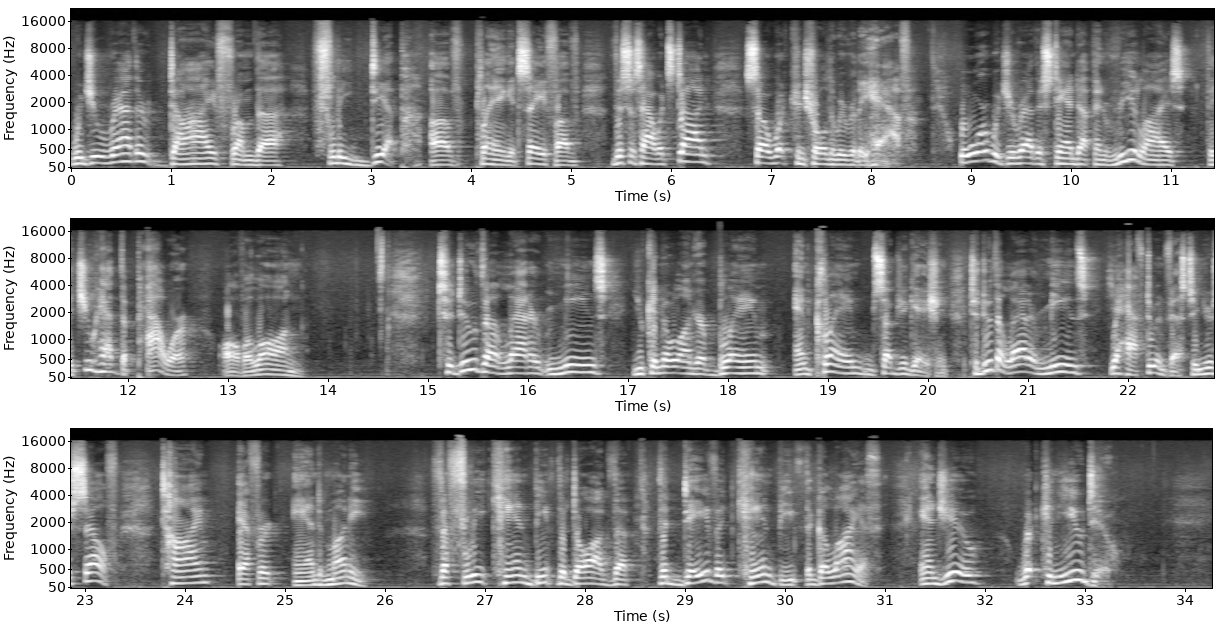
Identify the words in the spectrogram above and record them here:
Would you rather die from the flea dip of playing it safe of this is how it's done, so what control do we really have? Or would you rather stand up and realize that you had the power all along? To do the latter means you can no longer blame and claim subjugation. To do the latter means you have to invest in yourself time, effort, and money. The flea can beat the dog, the, the David can beat the Goliath. And you, what can you do?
